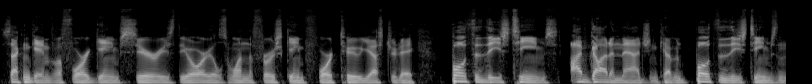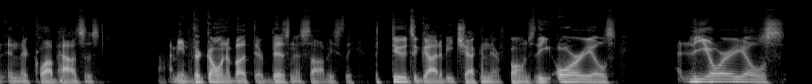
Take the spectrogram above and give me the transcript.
second game of a four-game series. The Orioles won the first game 4-2 yesterday. Both of these teams, I've got to imagine, Kevin, both of these teams in, in their clubhouses. I mean, they're going about their business, obviously, but dudes have got to be checking their phones. The Orioles the Orioles,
